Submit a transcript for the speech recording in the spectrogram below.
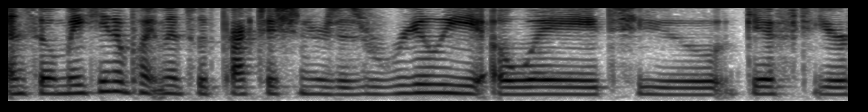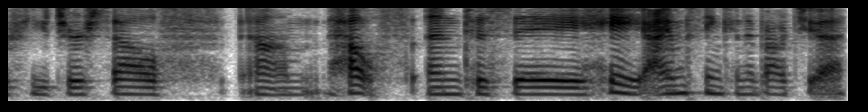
And so making appointments with practitioners is really a way to gift your future self um, health and to say, Hey, I'm thinking about you.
